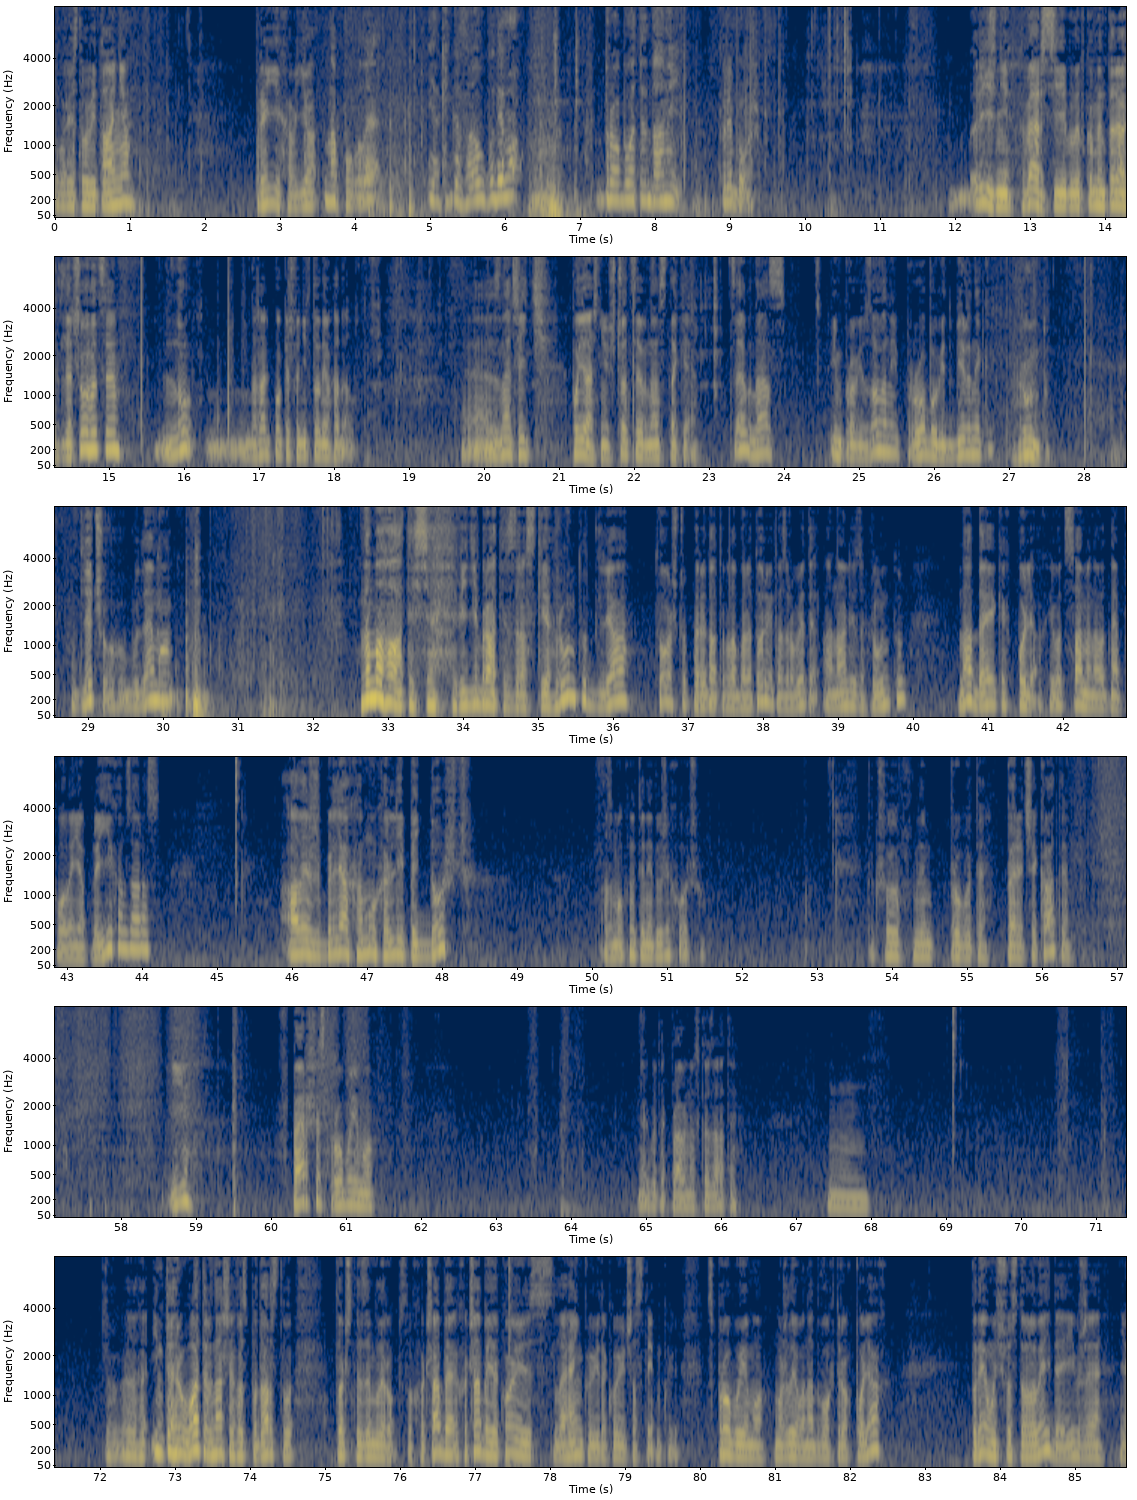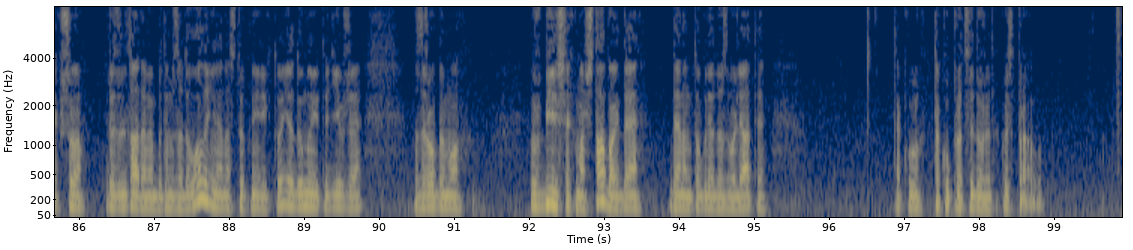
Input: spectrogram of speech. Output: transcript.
Товариство вітання. Приїхав я на поле. Як і казав, будемо пробувати даний прибор. Різні версії були в коментарях для чого це. Ну, на жаль, поки що ніхто не вгадав. Е, значить, пояснюю, що це в нас таке. Це в нас імпровізований пробовідбірник ґрунту. Для чого? Будемо намагатися відібрати зразки ґрунту для того, щоб передати в лабораторію та зробити аналіз ґрунту на деяких полях. І от саме на одне поле я приїхав зараз. Але ж бляха-муха ліпить дощ, а змокнути не дуже хочу. Так що будемо пробувати перечекати. І вперше спробуємо, як би так правильно сказати, інтегрувати в наше господарство точне землеробство. Хоча б, хоча б якоюсь легенькою такою частинкою. Спробуємо, можливо, на двох-трьох полях. Подивимось, що з того вийде, і вже, якщо результатами будемо задоволені на наступний рік, то я думаю, тоді вже зробимо в більших масштабах, де, де нам то буде дозволяти таку, таку процедуру, таку справу.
